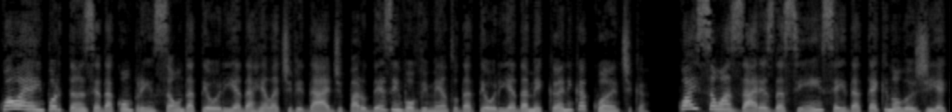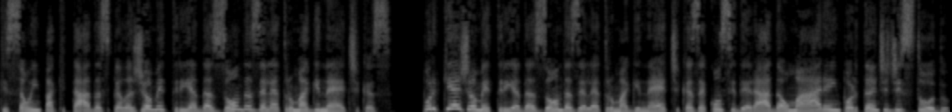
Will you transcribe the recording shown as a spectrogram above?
Qual é a importância da compreensão da teoria da relatividade para o desenvolvimento da teoria da mecânica quântica? Quais são as áreas da ciência e da tecnologia que são impactadas pela geometria das ondas eletromagnéticas? Por que a geometria das ondas eletromagnéticas é considerada uma área importante de estudo?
